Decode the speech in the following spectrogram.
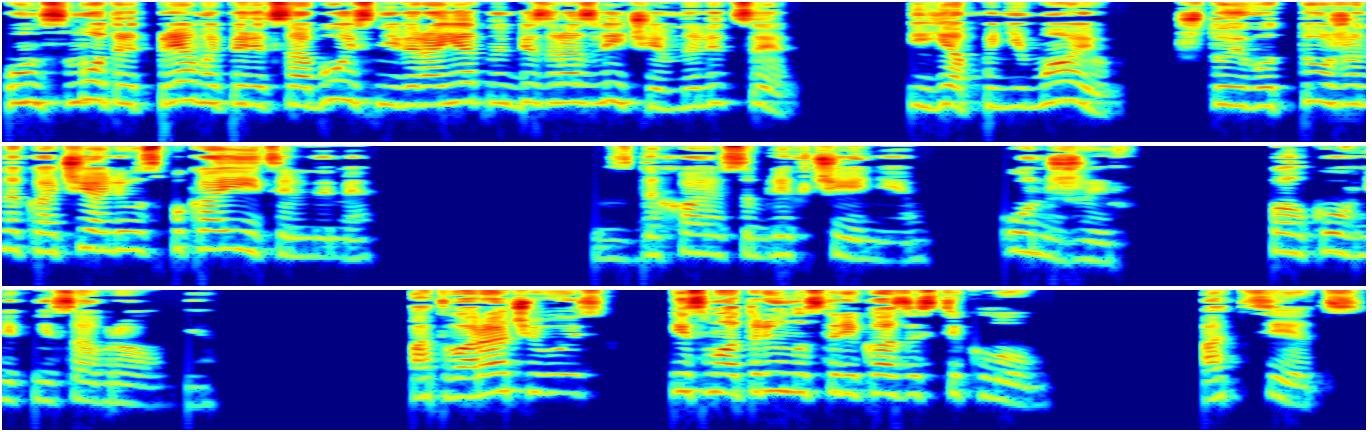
Он смотрит прямо перед собой с невероятным безразличием на лице, и я понимаю, что его тоже накачали успокоительными. Вздыхаю с облегчением. Он жив. Полковник не соврал мне. Отворачиваюсь и смотрю на старика за стеклом. Отец.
